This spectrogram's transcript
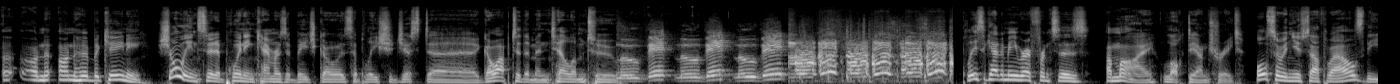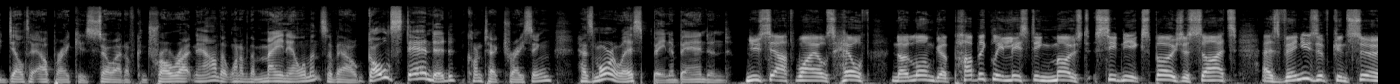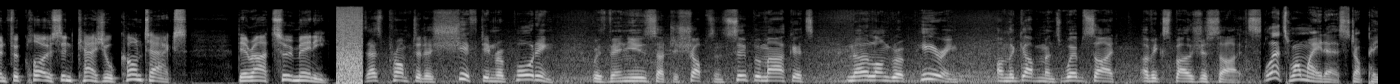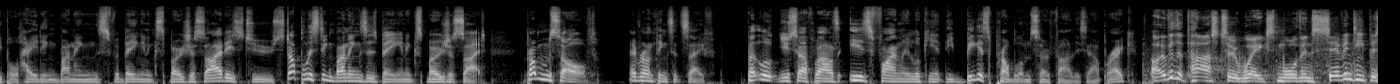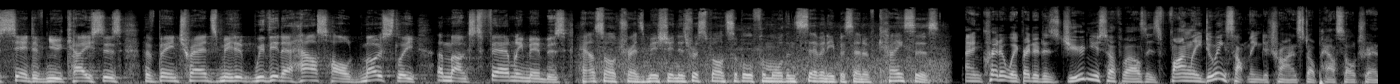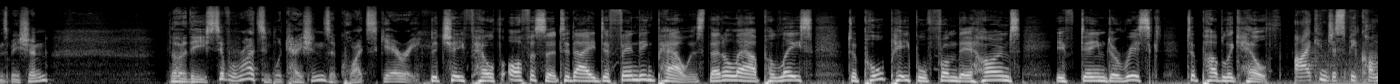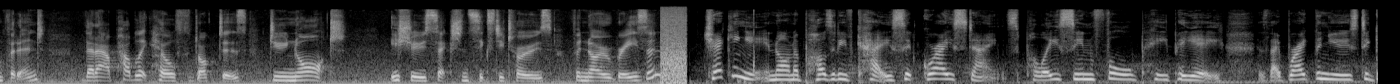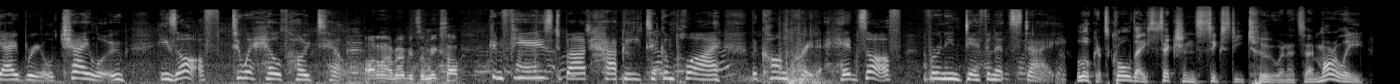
uh, on on her bikini. Surely, instead of pointing cameras at beachgoers, the police should just uh, go up to them and tell them to move it, move it, move it, move it, move it, move it. Police Academy references are my lockdown treat. Also in New South Wales, the Delta outbreak is so out of control right now that one of the main elements of our gold standard contact tracing has more or less been abandoned. New South Wales Health no longer publicly listing most Sydney exposure sites as venues of concern for close and casual contacts. There are too many. That's prompted a shift in reporting, with venues such as shops and supermarkets no longer appearing on the government's website of exposure sites. Well, that's one way to stop people hating Bunnings for being an exposure site is to stop listing Bunnings as being an exposure site. Problem solved. Everyone thinks it's safe. But look, New South Wales is finally looking at the biggest problem so far this outbreak. Over the past two weeks, more than 70% of new cases have been transmitted within a household, mostly amongst family members. Household transmission is responsible for more than 70% of cases. And credit where credit is due, New South Wales is finally doing something to try and stop household transmission though the civil rights implications are quite scary. The Chief Health Officer today defending powers that allow police to pull people from their homes if deemed a risk to public health. I can just be confident that our public health doctors do not issue Section 62s for no reason. Checking in on a positive case at Greystanes, police in full PPE as they break the news to Gabriel Chalub. He's off to a health hotel. I don't know, maybe it's a mix up. Confused but happy to comply, the concreter heads off for an indefinite stay. Look, it's called a Section 62 and it's a morally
